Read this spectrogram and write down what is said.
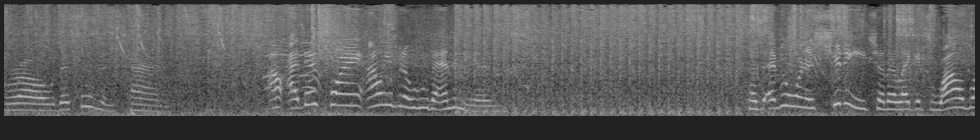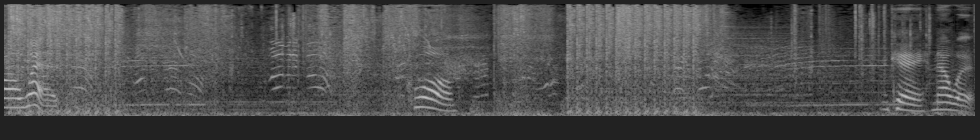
Bro, this is intense. I, at this point, I don't even know who the enemy is. Because everyone is shooting each other like it's Wild Wild West. Cool. Okay, now what?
